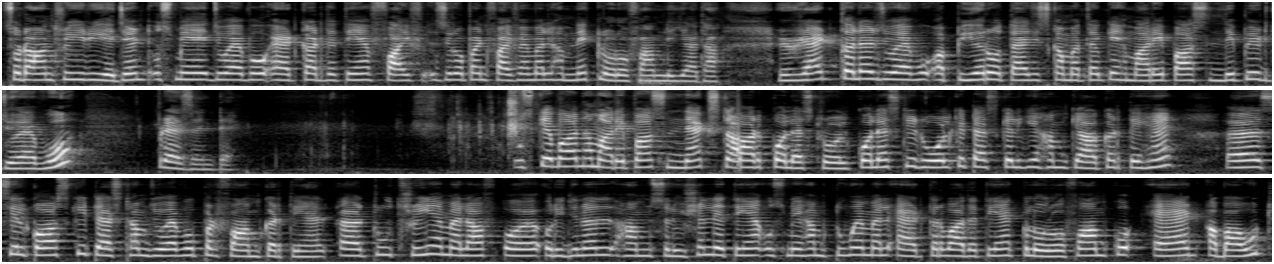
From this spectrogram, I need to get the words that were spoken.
सोडान थ्री रिएजेंट उसमें जो है वो ऐड कर देते हैं। Five zero point five M हमने क्लोरोफाम लिया था। रेड कलर जो है वो अपियर होता है, जिसका मतलब कि हमारे पास लिपिड जो है वो प्रेजेंट है। उसके बाद हमारे पास नेक्स्ट आर कोलेस्ट्रोल कोलेस्ट्रोल के टेस्ट के लिए हम क्या करते हैं? सिल्कॉस की टेस्ट हम जो है वो परफॉर्म करते हैं। Two three M of original हम सोल्यूशन लेते हैं। उसमें हम टू एम एल ऐड करवा देते हैं। क्लोरोफॉर्म को add about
